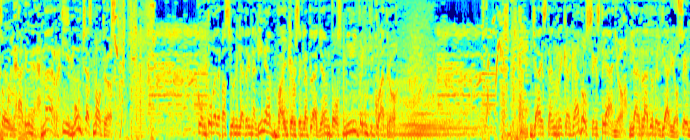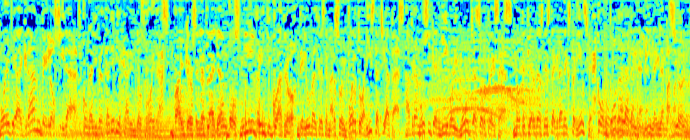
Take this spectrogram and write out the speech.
Sol, arena, mar y muchas motos. Con toda la pasión y la adrenalina, Bikers en la Playa 2024. Ya están recargados este año. La radio del diario se mueve a gran velocidad, con la libertad de viajar en dos ruedas. Bikers en la Playa 2024. Del 1 al 3 de marzo en Puerto Arista, Chiapas. Habrá música en vivo y muchas sorpresas. No te pierdas de esta gran experiencia, con toda la adrenalina y la pasión.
